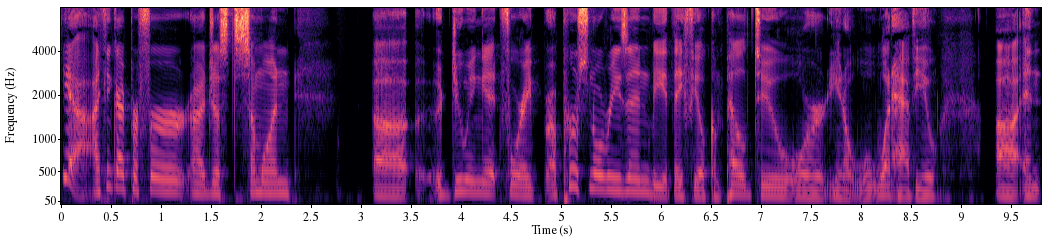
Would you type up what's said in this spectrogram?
yeah, I think I prefer uh, just someone uh, doing it for a, a, personal reason, be it they feel compelled to, or you know what have you, uh, and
